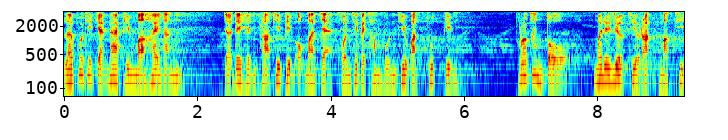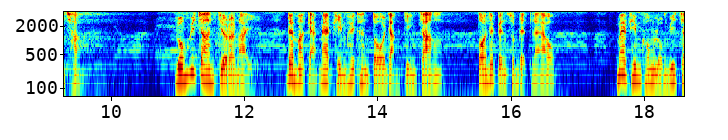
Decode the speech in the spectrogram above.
และผู้ที่แกะแม่พิมพ์มาให้นั้น จะได้เห็นพระที่พิมพ์ออกมาแจกคนที่ไปทำบุญที่วัดทุกพิมพ์ เพราะท่านโตไม่ได้เลือกที่รักมักที่ชังหลวงวิจารณ์เจรไนย ได้มาแกะแม่พิมพ์ให้ท่านโตอย่างจริงจัง ตอนได้เป็นสมเด็จแล้ว แม่พิมพ์ของหลวงวิจ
